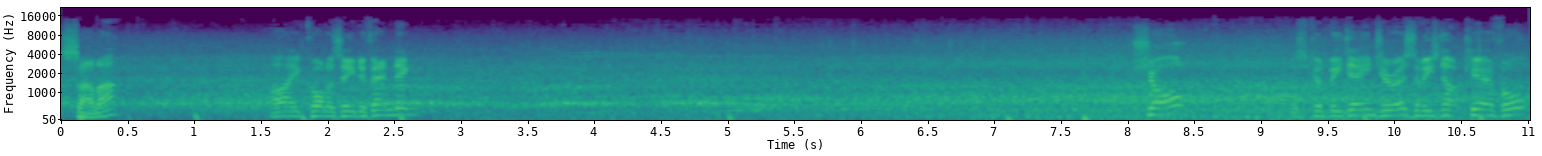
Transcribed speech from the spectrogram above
Salah. High quality defending. Shaw. This could be dangerous if he's not careful.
